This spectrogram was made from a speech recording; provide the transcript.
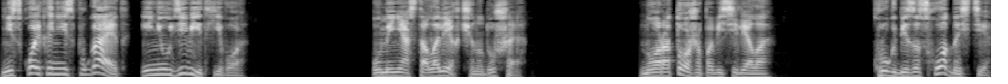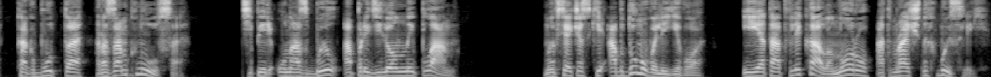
нисколько не испугает и не удивит его. У меня стало легче на душе. Нора тоже повеселела. Круг безысходности как будто разомкнулся. Теперь у нас был определенный план. Мы всячески обдумывали его, и это отвлекало Нору от мрачных мыслей.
